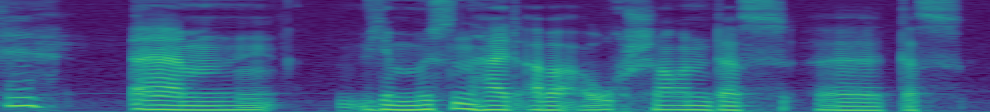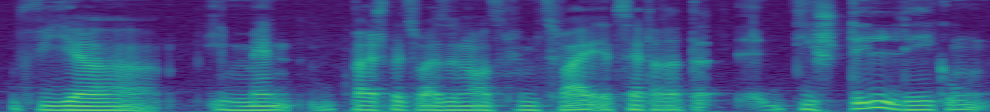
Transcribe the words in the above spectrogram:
Hm. Ähm, wir müssen halt aber auch schauen, dass, äh, dass wir beispielsweise Nord Stream 2 etc., die Stilllegung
